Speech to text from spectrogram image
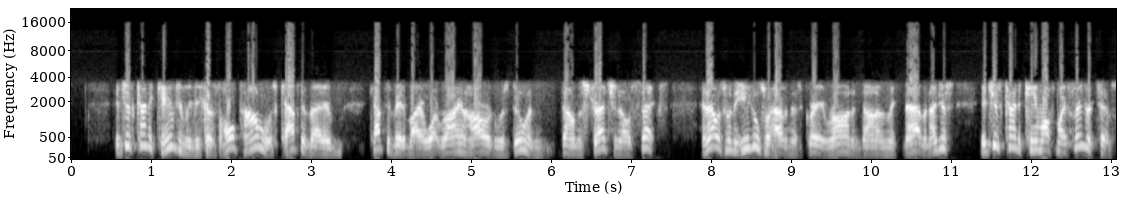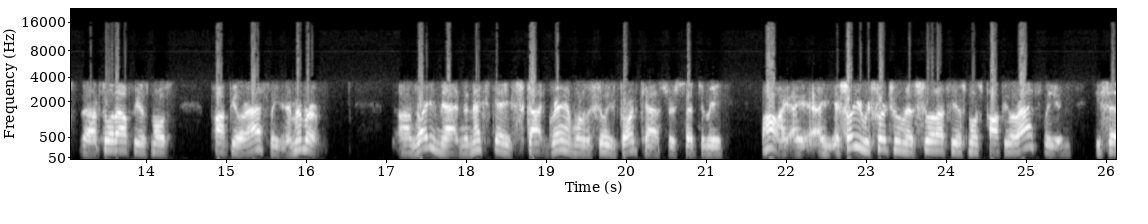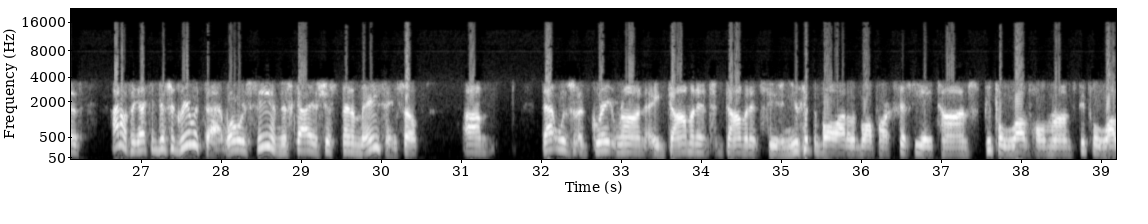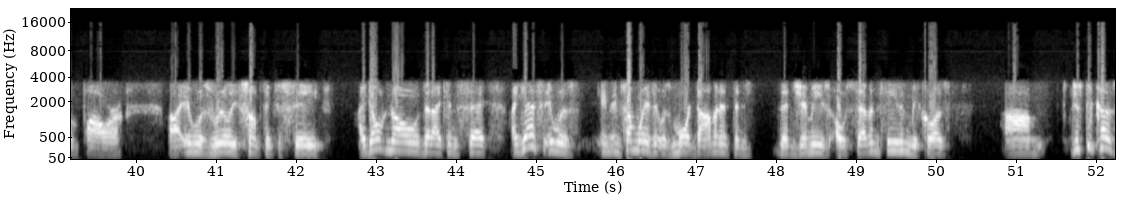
it just kind of came to me because the whole town was captivated captivated by what Ryan Howard was doing down the stretch in 06. And that was when the Eagles were having this great run and Donovan McNabb. And I just, it just kind of came off my fingertips. Uh, Philadelphia's most popular athlete. And I remember uh, writing that, and the next day, Scott Graham, one of the Phillies broadcasters, said to me, "Wow, I, I, I saw you refer to him as Philadelphia's most popular athlete." And he says, "I don't think I can disagree with that. What we're seeing, this guy has just been amazing." So, um, that was a great run, a dominant, dominant season. You hit the ball out of the ballpark 58 times. People love home runs. People love power. Uh, it was really something to see. I don't know that I can say. I guess it was in, in some ways it was more dominant than than Jimmy's 07 season because um, just because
